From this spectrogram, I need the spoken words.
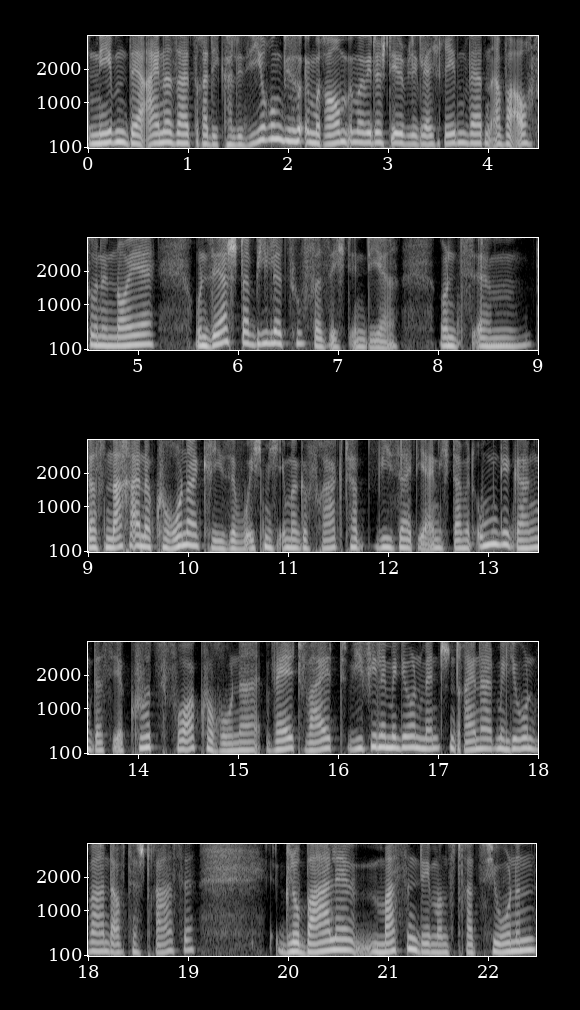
neben der einerseits Radikalisierung, die so im Raum immer wieder steht, über die wir gleich reden werden, aber auch so eine neue und sehr stabile Zuversicht in dir. Und ähm, das nach einer Corona-Krise, wo ich mich immer gefragt habe, wie seid ihr eigentlich damit umgegangen, dass ihr kurz vor Corona weltweit, wie viele Millionen Menschen, dreieinhalb Millionen waren da auf der Straße, globale Massendemonstrationen,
